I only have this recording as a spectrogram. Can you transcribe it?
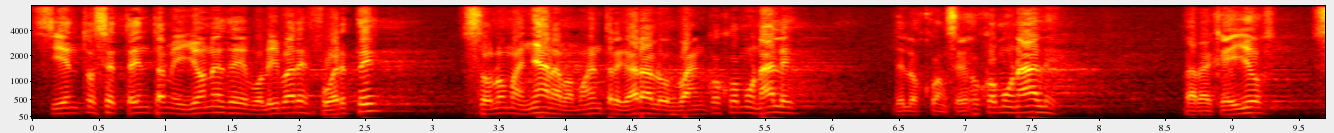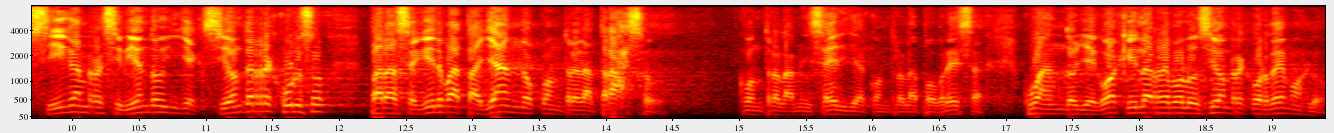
170 millones de bolívares fuertes. Solo mañana vamos a entregar a los bancos comunales, de los consejos comunales, para que ellos sigan recibiendo inyección de recursos para seguir batallando contra el atraso contra la miseria, contra la pobreza. Cuando llegó aquí la revolución, recordémoslo,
